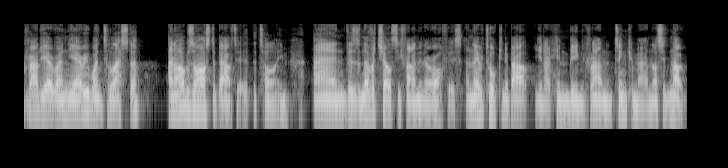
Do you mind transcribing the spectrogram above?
Claudio Ranieri went to Leicester. And I was asked about it at the time, and there's another Chelsea fan in our office, and they were talking about, you know, him being clown and Tinkerman. And I said, no,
